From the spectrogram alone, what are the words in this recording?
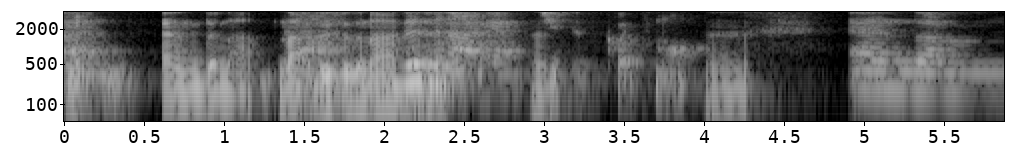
and And the na, na, this is a na. this yeah. is an area. Yeah. It's quite small, Yeah. and um,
